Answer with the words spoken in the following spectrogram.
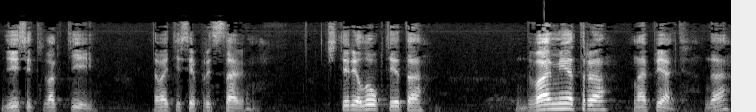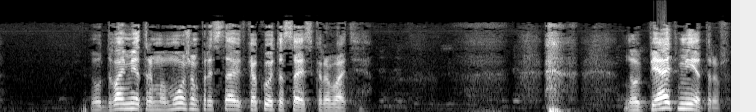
десять локтей. Давайте себе представим. Четыре локтя это два метра на 5, да? Ну, 2 метра мы можем представить какой-то сайз кровати. Но 5 метров.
